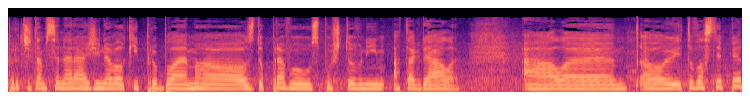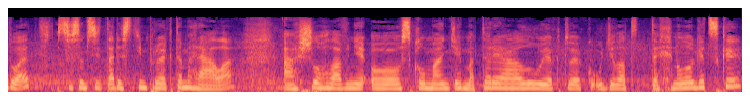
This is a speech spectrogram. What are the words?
protože tam se naráží na velký problém eh, s dopravou, s poštovným a tak dále dále. Ale eh, je to vlastně pět let, co jsem si tady s tím projektem hrála a šlo hlavně o zkoumání těch materiálů, jak to jako udělat technologicky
